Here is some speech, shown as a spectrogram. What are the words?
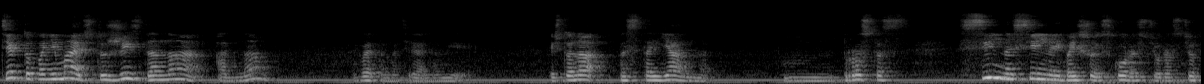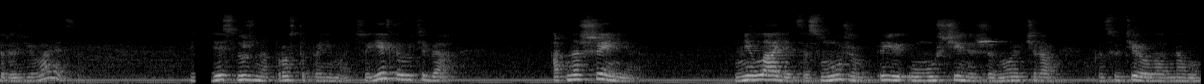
те, кто понимает, что жизнь дана одна в этом материальном мире – и что она постоянно, просто сильно-сильной и большой скоростью растет и развивается, здесь нужно просто понимать, что если у тебя отношения не ладятся с мужем или у мужчины с женой, вчера консультировала одного,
